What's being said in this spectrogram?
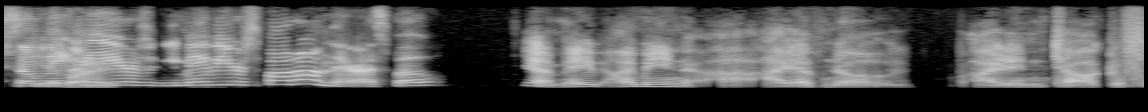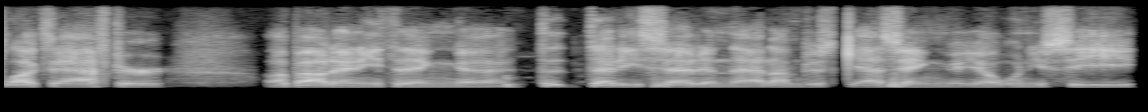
So Yeah, maybe right. you're maybe you're spot on there, Espo. Yeah, maybe. I mean, I, I have no. I didn't talk to Flex after about anything uh, th- that he said in that. I'm just guessing. You know, when you see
